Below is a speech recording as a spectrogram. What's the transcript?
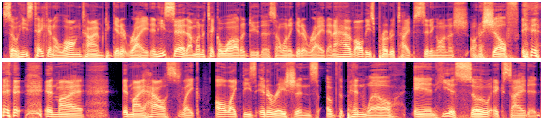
So he's taken a long time to get it right, and he said, "I'm going to take a while to do this. I want to get it right." And I have all these prototypes sitting on a sh- on a shelf in my in my house, like all like these iterations of the Penwell, and he is so excited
